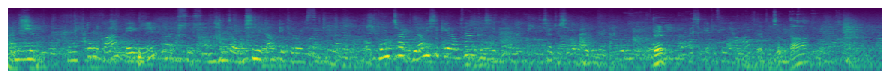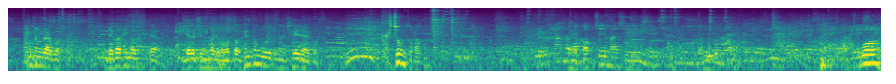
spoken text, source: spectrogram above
안에는 봄동과 냉이, 옥수수, 감자 옹심이가 함께 들어있습니다. 어, 봄철 보양식이라고 생각하시고 드셔주시기 바랍니다. 네. 맛있게 드세요. 네, 감사합니다. 엄청 잘 구웠어 내가 생각했을 때 내가 지금까지 먹었던 생선구이 중에서 제일 잘 구웠어 그 정도라고? 근데 껍질 맛이 너무 좋은데. 와.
